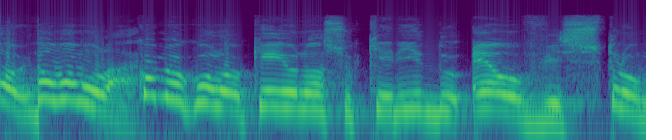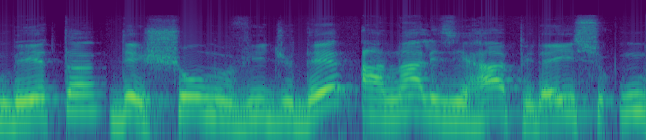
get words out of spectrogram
Bom, então vamos lá. Como eu coloquei o nosso querido Elvis Trombeta, deixou no vídeo de análise rápida, é isso, um,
